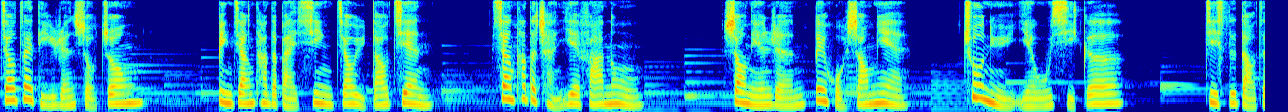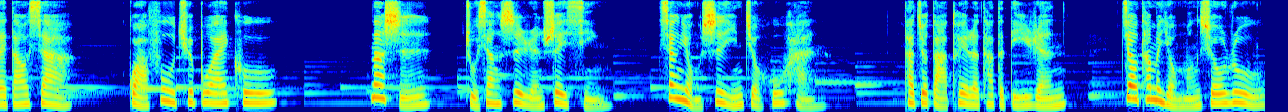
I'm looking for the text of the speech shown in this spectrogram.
交在敌人手中，并将他的百姓交与刀剑，向他的产业发怒。少年人被火烧灭，处女也无喜歌，祭司倒在刀下。寡妇却不哀哭。那时，主向世人睡醒，向勇士饮酒呼喊。他就打退了他的敌人，叫他们有蒙羞辱，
